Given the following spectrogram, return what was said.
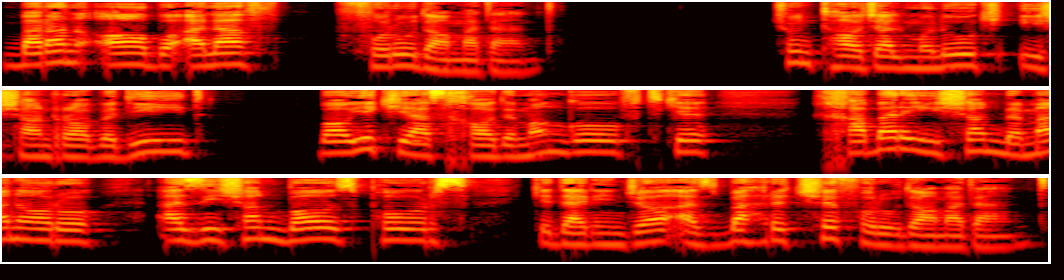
بر آن آب و علف فرود آمدند. چون تاج الملوک ایشان را بدید با یکی از خادمان گفت که خبر ایشان به من آر و از ایشان باز پرس که در اینجا از بحر چه فرود آمدند.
